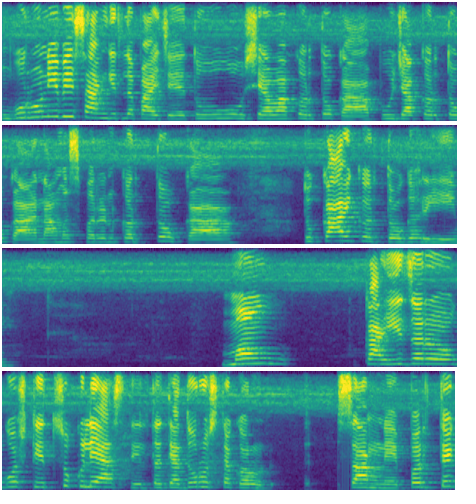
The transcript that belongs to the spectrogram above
गुरुनी बी सांगितलं पाहिजे तू सेवा करतो का? पूजा करतो का? नामस्मरण करतो का? तू काय करतो घरी? मग काही जर गोष्टी चुकल्या असतील तर त्या दुरुस्त करून सांगणे. प्रत्येक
